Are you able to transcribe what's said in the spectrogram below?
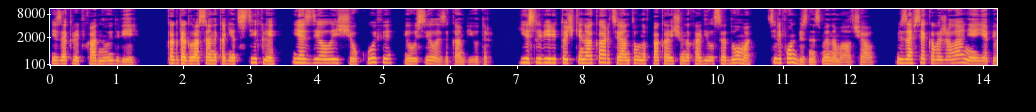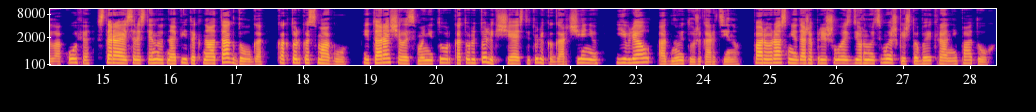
и закрыть входную дверь. Когда голоса наконец стихли, я сделала еще кофе и уселась за компьютер. Если верить точке на карте, Антонов пока еще находился дома, телефон бизнесмена молчал. Безо всякого желания я пила кофе, стараясь растянуть напиток на так долго, как только смогу, и таращилась в монитор, который то ли к счастью, то ли к огорчению являл одну и ту же картину. Пару раз мне даже пришлось дернуть мышкой, чтобы экран не потух.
